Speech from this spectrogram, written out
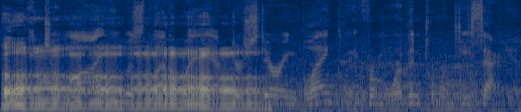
In July, he was led away after staring blankly for more than 20 seconds.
